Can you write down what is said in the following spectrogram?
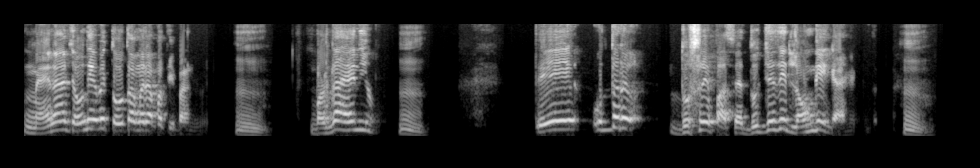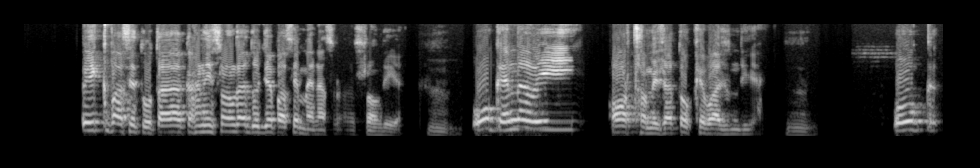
ਮੈਨਾ ਚਾਹੁੰਦੀ ਹੈ ਵੀ ਤੋਤਾ ਮੇਰਾ ਪਤੀ ਬਣ ਜਾਵੇ। ਹੂੰ। ਬਣਦਾ ਹੈ ਨਹੀਂ ਉਹ। ਹੂੰ। ਤੇ ਉਧਰ ਦੂਸਰੇ ਪਾਸੇ ਦੂਜੇ ਦੀ ਲੌਂਗਿੰਗ ਹੈ। ਹੂੰ। ਇੱਕ ਪਾਸੇ ਤੋਤਾ ਕਹਾਣੀ ਸੁਣਾਉਂਦਾ ਦੂਜੇ ਪਾਸੇ ਮੈਨਾ ਸੁਣਾ- ਸੁਣਾਉਂਦੀ ਹੈ। ਹੂੰ। ਉਹ ਕਹਿੰਦਾ ਵੀ ਔਰਤ ਹਮੇਸ਼ਾ ਧੋਖੇਬਾਜ਼ ਹੁੰਦੀ ਹੈ। ਹੂੰ। ਉਹ ਕ-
